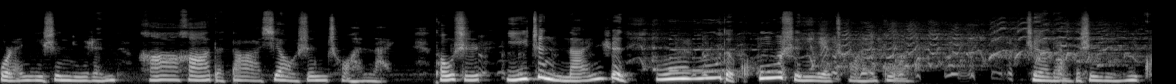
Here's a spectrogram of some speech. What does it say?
忽然一声女人哈哈的大笑声传来，同时一阵男人呜呜的哭声也传过来。这两个声音一哭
